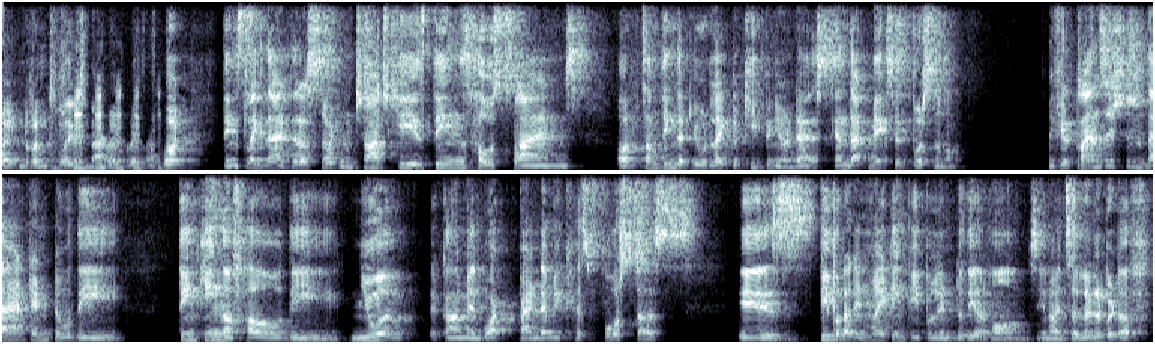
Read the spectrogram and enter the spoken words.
right? Drunk lives matter for example. But things like that. There are certain tchotchkes things house plans or something that you would like to keep in your desk, and that makes it personal. If you transition that into the thinking of how the newer economy and what pandemic has forced us is people are inviting people into their homes. You know, it's a little bit of,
